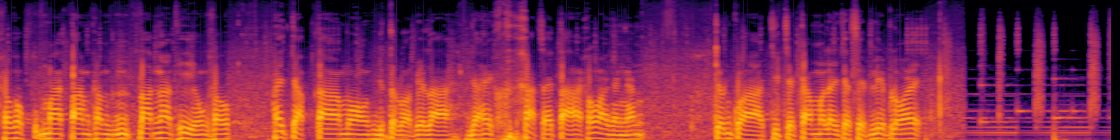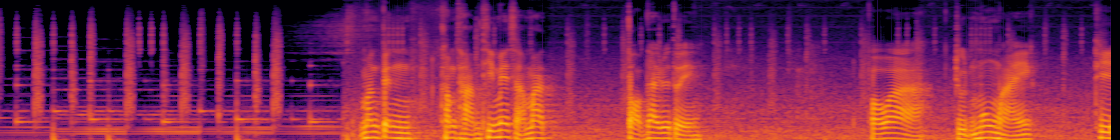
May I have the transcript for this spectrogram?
เขาก็มาตามคำตามหน้าที่ของเขา ให้จับตามองอยู่ตลอดเวลา อย่าให้คาดสายตาเขาว่าอย่างนั้น จนกว่ากิจกรรมอะไรจะเสร็จเรียบร้อยมันเป็นคำถามที่ไม่สามารถตอบได้ด้วยตัวเอง เพราะว่าจุดมุ่งหมายที่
